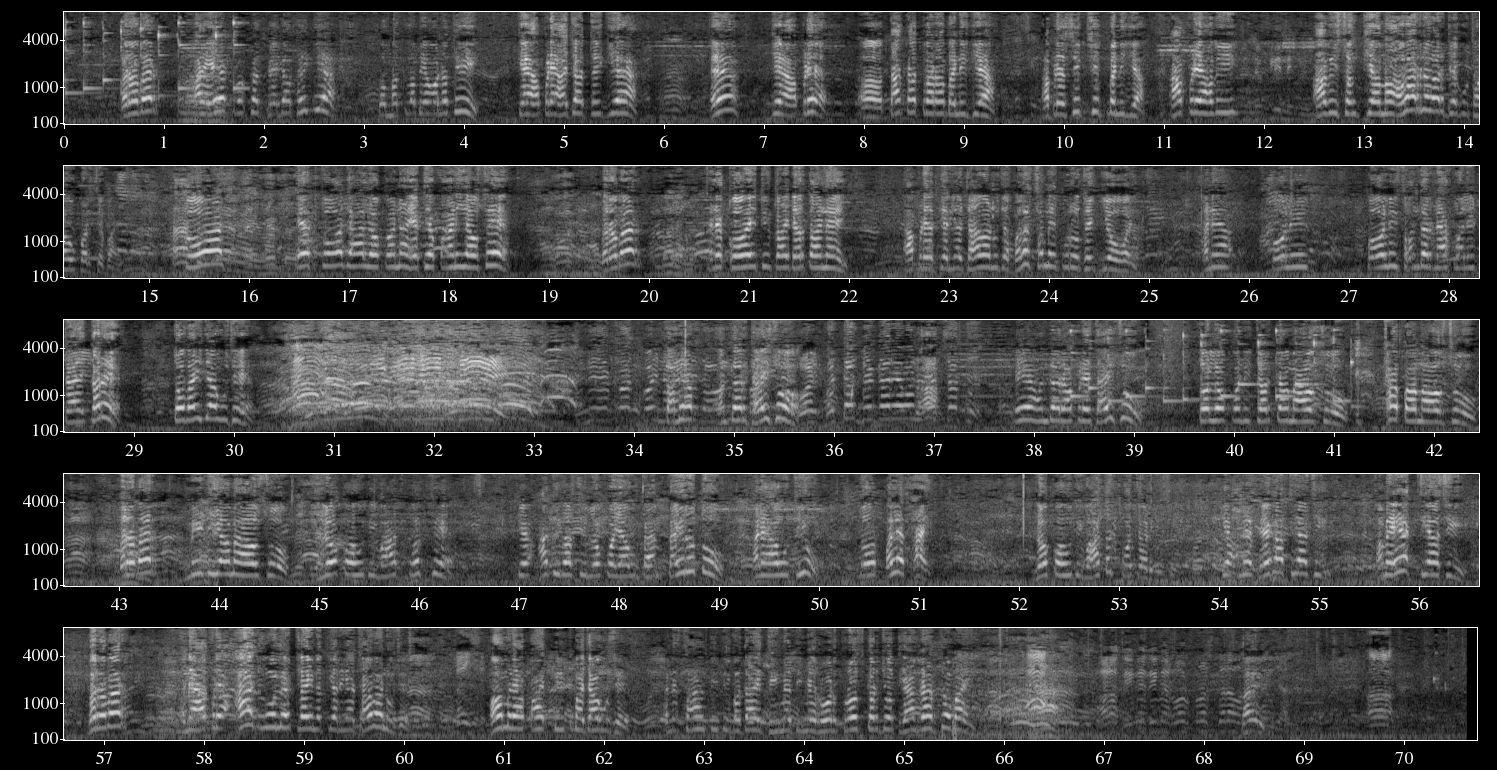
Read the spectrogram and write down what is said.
બરાબર? આ એક વખત ભેગા થઈ ગયા તો મતલબ એવો નથી કે આપણે આઝાદ થઈ ગયા હે? કે આપણે તાકાતવાળા બની ગયા આપણે શિક્ષિત બની ગયા. આપણે આવી આવી સંખ્યામાં અવારનવાર ભેગું થવું પડશે ભાઈ. તો જ એ તો જ આ લોકોના હેઠે પાણી આવશે. બરોબર? અને કોઈથી કોઈ ડરતા નહીં. આપણે અત્યારે ત્યાં જવાનું છે ભલે સમય પૂરો થઈ ગયો હોય. અને પોલીસ પોલીસ અંદર નાખવાની ટ્રાય કરે. તો વહી જવું છે. તમે અંદર જઈશો. એ અંદર આપણે જઈશું. તો લોકોની ચર્ચામાં આવશું, છાપામાં આવશું. બરાબર? મીડિયામાં આવશું. લોકો સુધી વાત પહોંચશે કે આદિવાસી લોકોએ આવું કામ કર્યું હતું અને આવું થયું. તો ભલે થાય. લોકો સુધી વાત જ પહોંચાડવી છે કે અમે ભેગા થયા છીએ. અમે એક થયા છીએ. બરાબર? અને આપણે આ જ મોમેન્ટ લઈને અત્યારે અહીંયા જવાનું છે. હમણાં પાંચ મિનિટમાં જવું છે. અને શાંતિથી બધા ધીમે ધીમે રોડ ક્રોસ કરજો. ધ્યાન રાખજો ભાઈ. ભાઈ.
